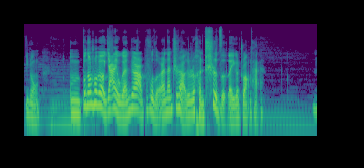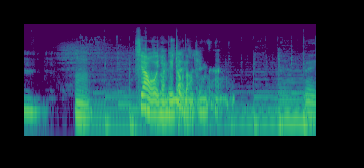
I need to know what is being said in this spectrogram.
一种，嗯，不能说没有压力，我感觉有点不负责任，但至少就是很赤子的一个状态。嗯，嗯，希望我有一天可以找到。对，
